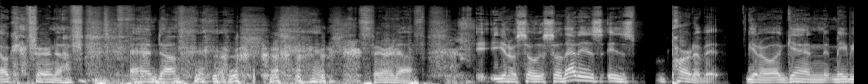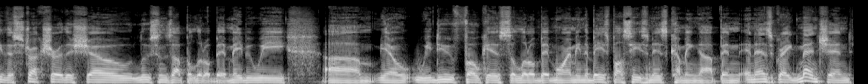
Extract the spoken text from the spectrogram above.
Okay, fair enough. And um, fair enough. You know, so so that is is part of it you know, again, maybe the structure of the show loosens up a little bit. Maybe we, um, you know, we do focus a little bit more. I mean, the baseball season is coming up, and and as Greg mentioned,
